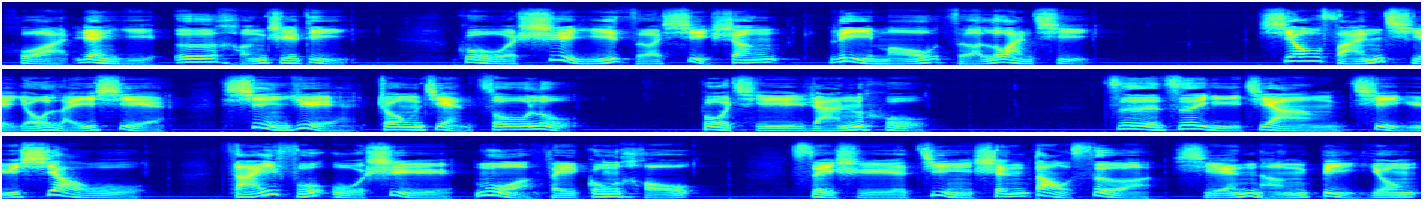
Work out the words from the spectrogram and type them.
或任以阿衡之地，故事宜则细生，利谋则乱起。萧凡且由雷泄，信越终见租路，不其然乎？自兹以降，弃于孝武，宰辅武士，莫非公侯，遂使近身道色，贤能必庸。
